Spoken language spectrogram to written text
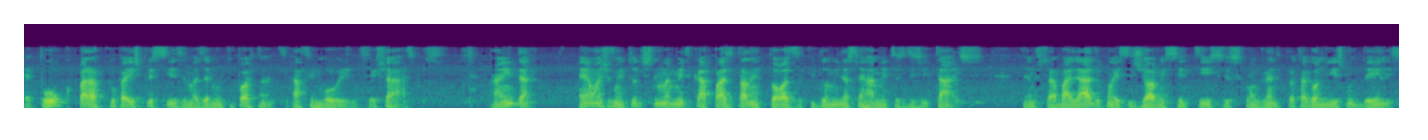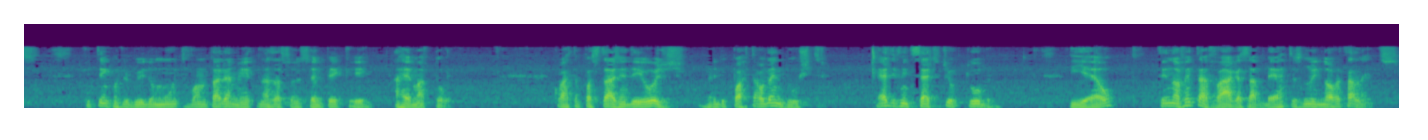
É pouco para o que o país precisa, mas é muito importante, afirmou ele. Fecha aspas. Ainda é uma juventude extremamente capaz e talentosa que domina as ferramentas digitais. Temos trabalhado com esses jovens cientistas com grande protagonismo deles, que têm contribuído muito voluntariamente nas ações do CNPq, arrematou. Quarta postagem de hoje vem do Portal da Indústria. É de 27 de outubro. IEL tem 90 vagas abertas no Inova Talentos.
